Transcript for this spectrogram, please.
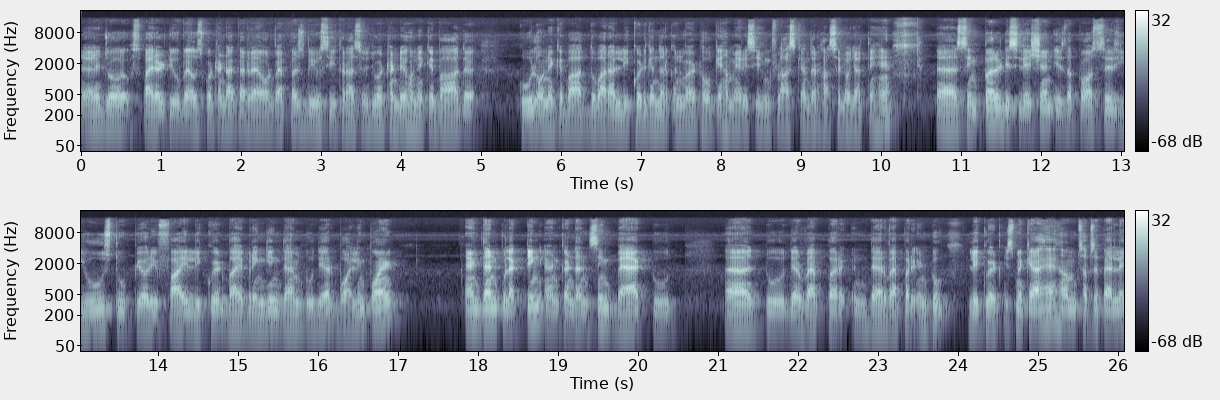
जो स्पायरल ट्यूब है उसको ठंडा कर रहा है और वेपर्स भी उसी तरह से जो है ठंडे होने के बाद, कूल होने के बाद दोबारा लिक्विड के अंदर कन्वर्ट होकर हमें रिसीविंग फ्लास्क के अंदर हासिल हो जाते हैं। Simple distillation is the process use to purify liquid by bringing them to their boiling point and then collecting and condensing back to to their vapour their vapour into liquid इसमें क्या है? हम सबसे पहले,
